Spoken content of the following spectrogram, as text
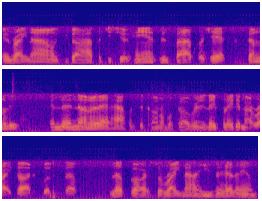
And right now, you gotta have to get your hands inside because you had two penalties, and then none of that happened to Connor McGovern. And they played him at right guard as well as left left guard. So right now, he's ahead of him.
